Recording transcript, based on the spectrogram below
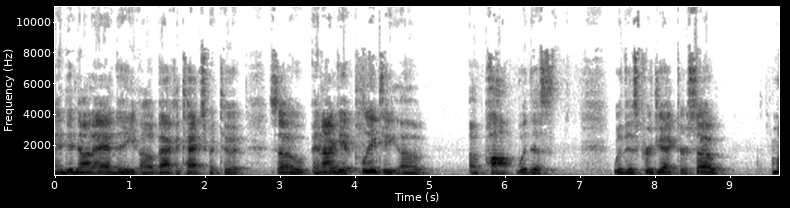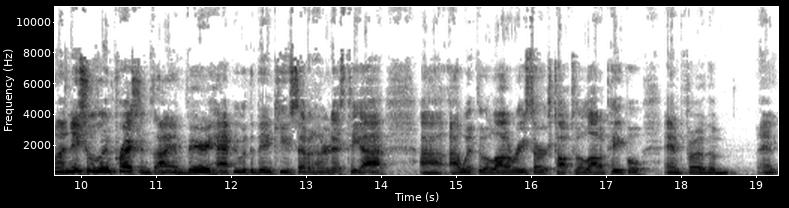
and did not add the uh, back attachment to it. So, and I get plenty of, of pop with this with this projector. So my initial impressions, I am very happy with the BenQ 700 STI. Uh, I went through a lot of research, talked to a lot of people, and for the and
